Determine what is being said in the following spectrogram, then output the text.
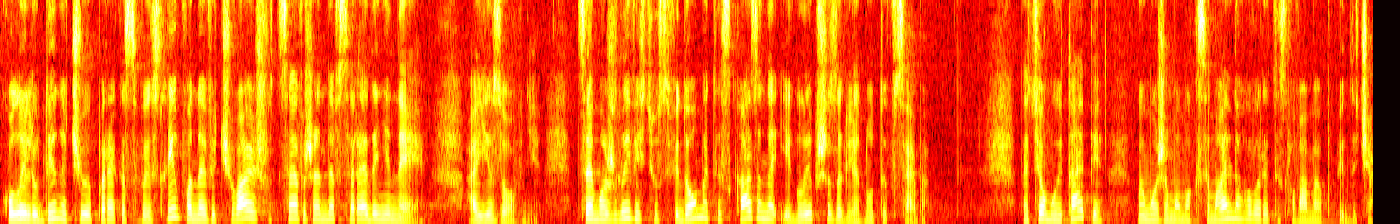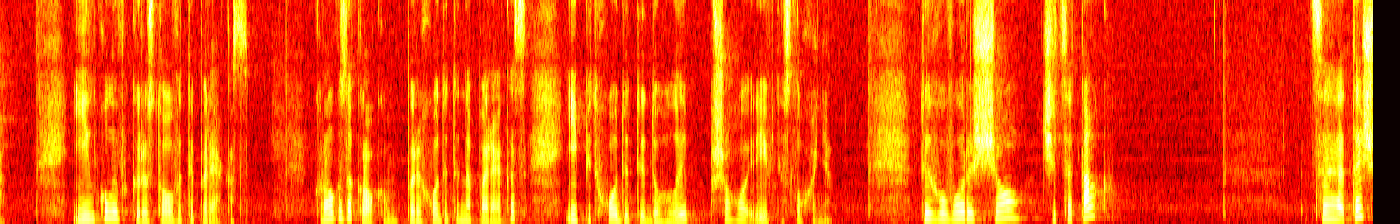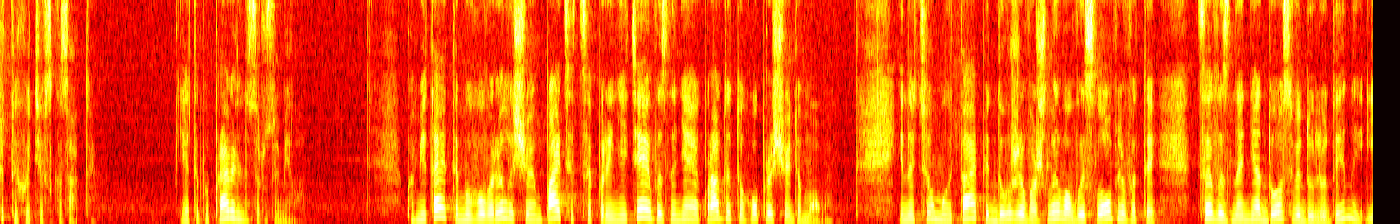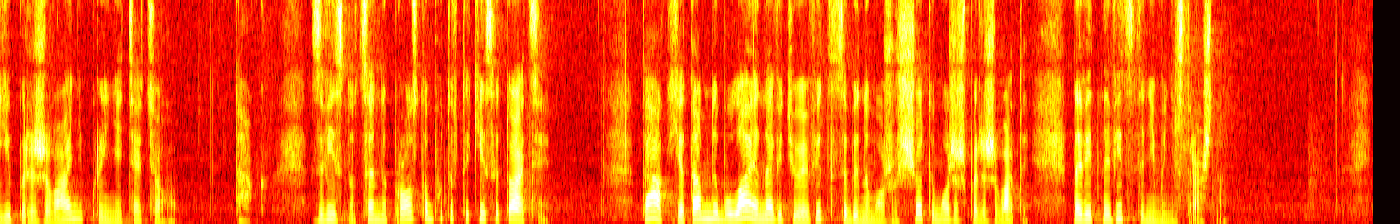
Коли людина чує переказ своїх слів, вона відчуває, що це вже не всередині неї, а є зовні. Це можливість усвідомити сказане і глибше заглянути в себе. На цьому етапі ми можемо максимально говорити словами оповідача, і інколи використовувати переказ. Крок за кроком переходити на переказ і підходити до глибшого рівня слухання. Ти говориш, що чи це так? Це те, що ти хотів сказати. Я тебе правильно зрозуміла. Пам'ятаєте, ми говорили, що емпатія це прийняття і визнання як правди того, про що йде мова. І на цьому етапі дуже важливо висловлювати це визнання досвіду людини, її переживань, прийняття цього. Так, звісно, це не просто бути в такій ситуації. Так, я там не була, я навіть уявити собі не можу, що ти можеш переживати. Навіть на відстані мені страшно.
